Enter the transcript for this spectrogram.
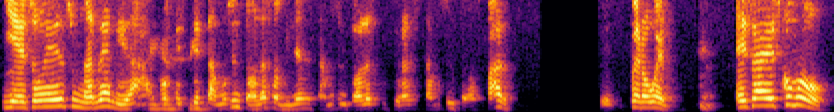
Y eso es una realidad, porque es que estamos en todas las familias, estamos en todas las culturas, estamos en todas partes. Pero bueno, esa es como,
